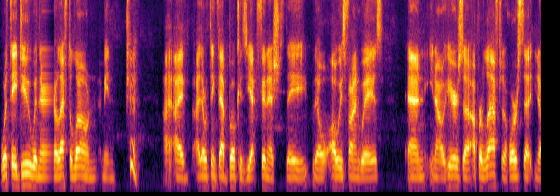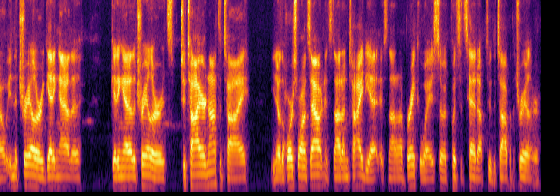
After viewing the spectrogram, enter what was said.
what they do when they're left alone. I mean, I, I, I don't think that book is yet finished. They they'll always find ways. And you know, here's a upper left, a horse that you know in the trailer, getting out of the getting out of the trailer. It's to tie or not to tie. You know, the horse wants out and it's not untied yet. It's not on a breakaway, so it puts its head up through the top of the trailer.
